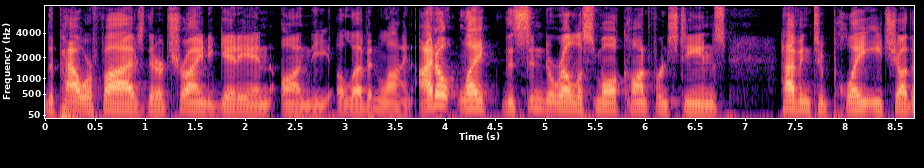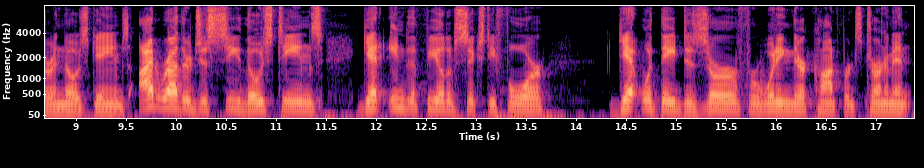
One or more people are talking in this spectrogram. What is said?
the Power Fives that are trying to get in on the 11 line. I don't like the Cinderella small conference teams having to play each other in those games. I'd rather just see those teams get into the field of 64, get what they deserve for winning their conference tournament.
